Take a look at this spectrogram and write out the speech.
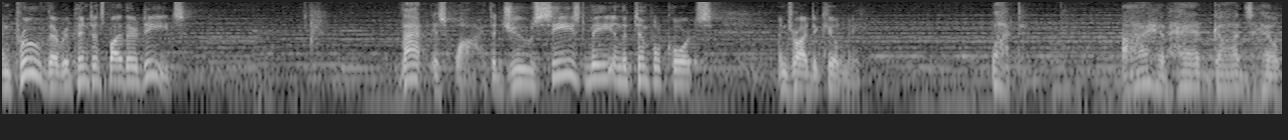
and prove their repentance by their deeds. That is why the Jews seized me in the temple courts and tried to kill me. But I have had God's help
